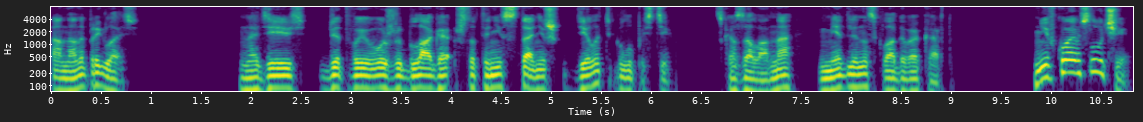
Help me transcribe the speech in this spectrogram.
Она напряглась. Надеюсь, для твоего же блага, что ты не станешь делать глупости, сказала она, медленно складывая карту. Ни в коем случае,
